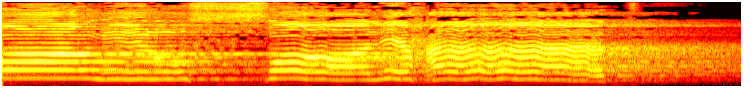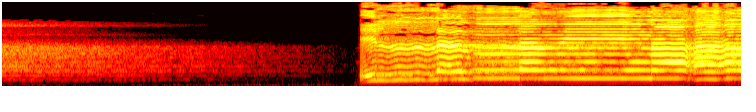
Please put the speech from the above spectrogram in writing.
وعملوا الصالحات إلا الذين آمنوا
